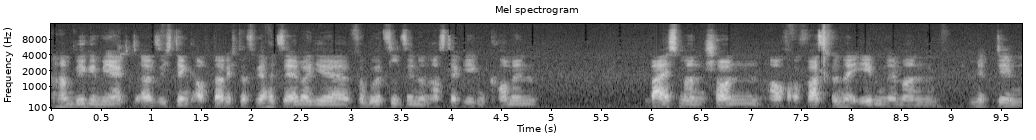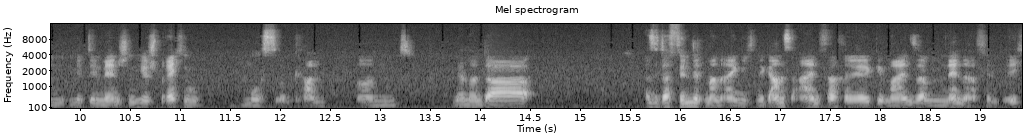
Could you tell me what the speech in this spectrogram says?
haben wir gemerkt, also ich denke auch dadurch, dass wir halt selber hier verwurzelt sind und aus der Gegend kommen, weiß man schon auch, auf was für einer Ebene man mit den, mit den Menschen hier sprechen muss und kann. Und wenn man da also da findet man eigentlich eine ganz einfache gemeinsame Nenner, finde ich.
